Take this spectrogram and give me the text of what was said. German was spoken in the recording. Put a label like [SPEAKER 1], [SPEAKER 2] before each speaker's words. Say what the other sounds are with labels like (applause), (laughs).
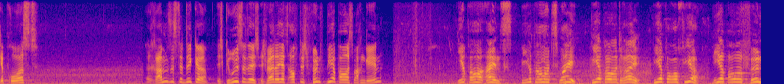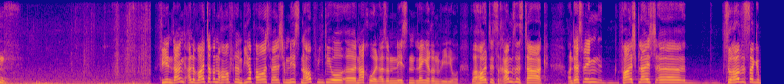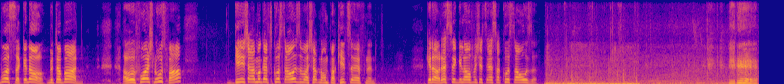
[SPEAKER 1] Geprost. Ramses der Dicke, ich grüße dich. Ich werde jetzt auf dich fünf Bierpowers machen gehen. Bierpower 1, Bierpower 2, Bierpower 3, Bierpower 4, Bierpower 5. Vielen Dank. Alle weiteren noch offenen Bierpowers werde ich im nächsten Hauptvideo äh, nachholen, also im nächsten längeren Video. Weil heute ist Ramses-Tag. Und deswegen fahre ich gleich äh, zu Ramses Geburtstag, genau, mit der Bahn. Aber bevor ich losfahre, gehe ich einmal ganz kurz nach Hause, weil ich habe noch ein Paket zu öffnen. Genau, deswegen laufe ich jetzt erstmal kurz nach Hause.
